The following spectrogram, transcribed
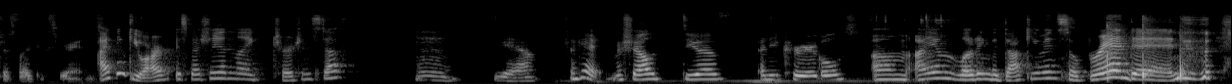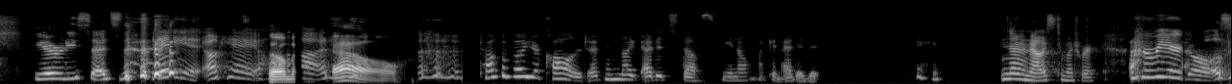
just like experience. I think you are, especially in like church and stuff. Mm, yeah. Okay, Michelle, do you have any career goals? Um, I am loading the document, so Brandon. Dang You already said. Dang it. Okay, So, hold on. Michelle. Talk about your college. I can like edit stuff. You know, I can edit it. no, no, no, it's too much work. Career goals.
